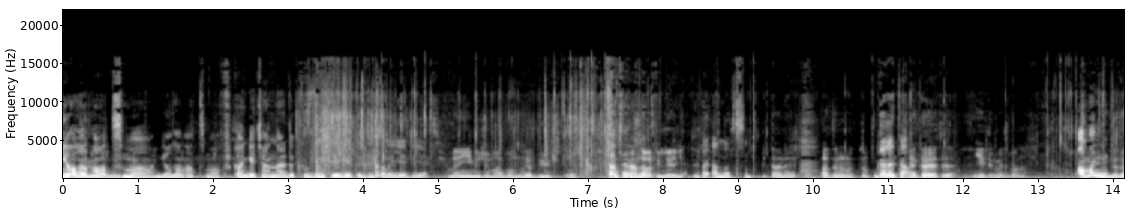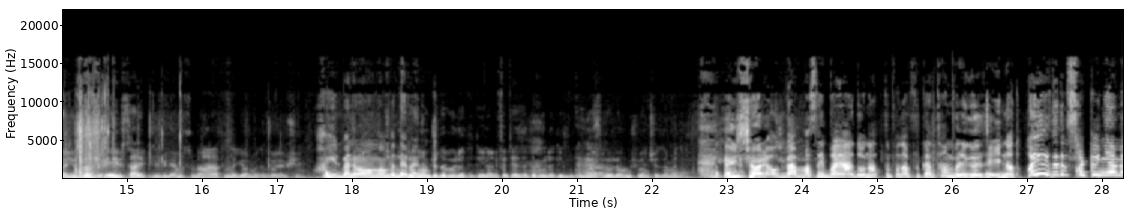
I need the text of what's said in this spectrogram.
Yalan atma. Yalan atma. Furkan geçenlerde kızdığın şeyi getirdim sana ye diye. Ben yemeyeceğim abi ondan. Ya büyük işte. Tamam sen anlat. Misafirliğe gittik. Ay anlatsın. Bir tane adını unuttum. Galeta. Ha, galeta yedirmedi bana. Ama Neden Nasıl bir ev sahipliği biliyor musun? Ben hayatımda görmedim böyle bir şey. hayır ben o anlamda Mustafa demedim. amca da böyle de değil. Hanife teyze de böyle değil. Bu kız nasıl böyle olmuş ben çözemedim. Şöyle oldu. Ben masayı bayağı donattım falan. Furkan tam böyle galetayı eline at. Hayır dedim sakın yeme.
